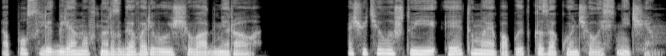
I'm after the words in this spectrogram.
А после, глянув на разговаривающего адмирала, ощутила, что и эта моя попытка закончилась ничем.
